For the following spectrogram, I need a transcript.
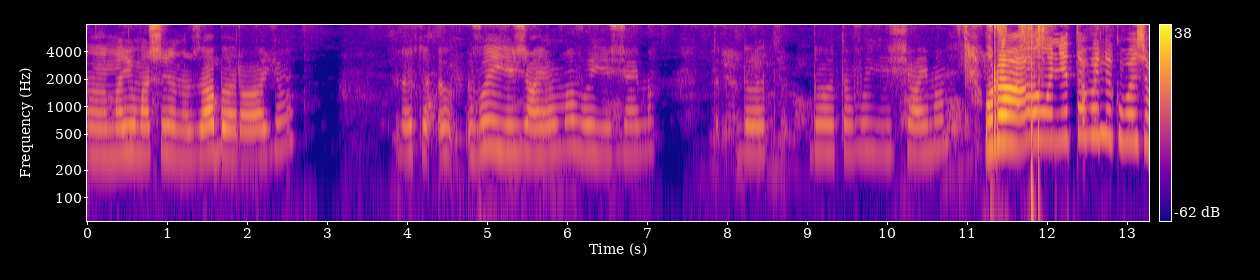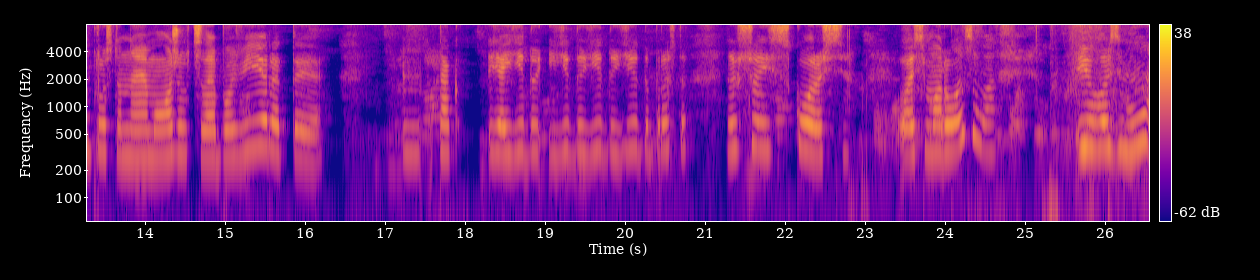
Е, мою машину забираю. Давайте е, виїжджаємо, виїжджаємо. Давайте, давайте виїжджаємо. Ура! Оніта вилікувалася, просто не можу в це повірити. Так, я їду, їду, їду, їду, просто до щось скорості. Ось морозива. І візьму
